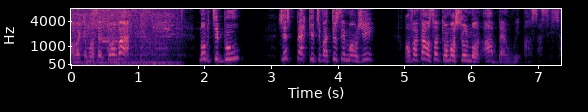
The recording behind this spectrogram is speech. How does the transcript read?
on va commencer le combat. Mon petit bout, j'espère que tu vas tous les manger. On va faire en sorte qu'on mange tout le monde. Ah ben oui, ah ça c'est ça,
